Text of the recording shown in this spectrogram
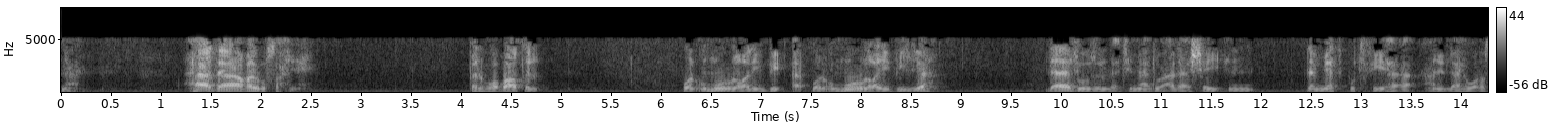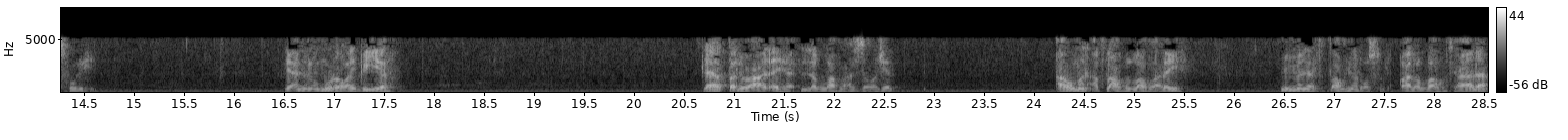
نعم. هذا غير صحيح. بل هو باطل. والأمور الغيبية, والأمور الغيبية لا يجوز الاعتماد على شيء لم يثبت فيها عن الله ورسوله لأن الأمور الغيبية لا يطلع عليها إلا الله عز وجل أو من أطلعه الله عليه ممن ارتضاه من الرسل. قال الله تعالى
